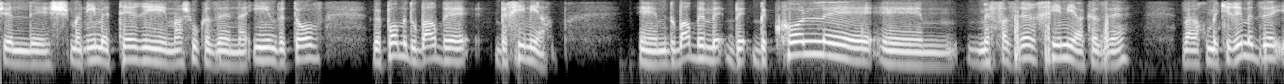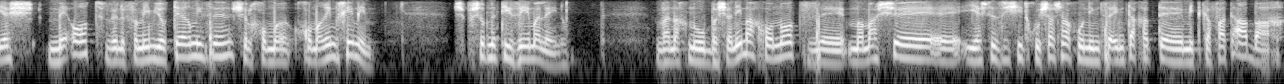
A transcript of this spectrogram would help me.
של אה, שמנים אתריים, משהו כזה נעים וטוב, ופה מדובר ב- בכימיה. אה, מדובר במ- ב- בכל אה, מפזר כימיה כזה, ואנחנו מכירים את זה, יש מאות ולפעמים יותר מזה של חומר, חומרים כימיים שפשוט מתיזים עלינו. ואנחנו בשנים האחרונות זה ממש, אה, יש איזושהי תחושה שאנחנו נמצאים תחת אה, מתקפת אב"ח,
